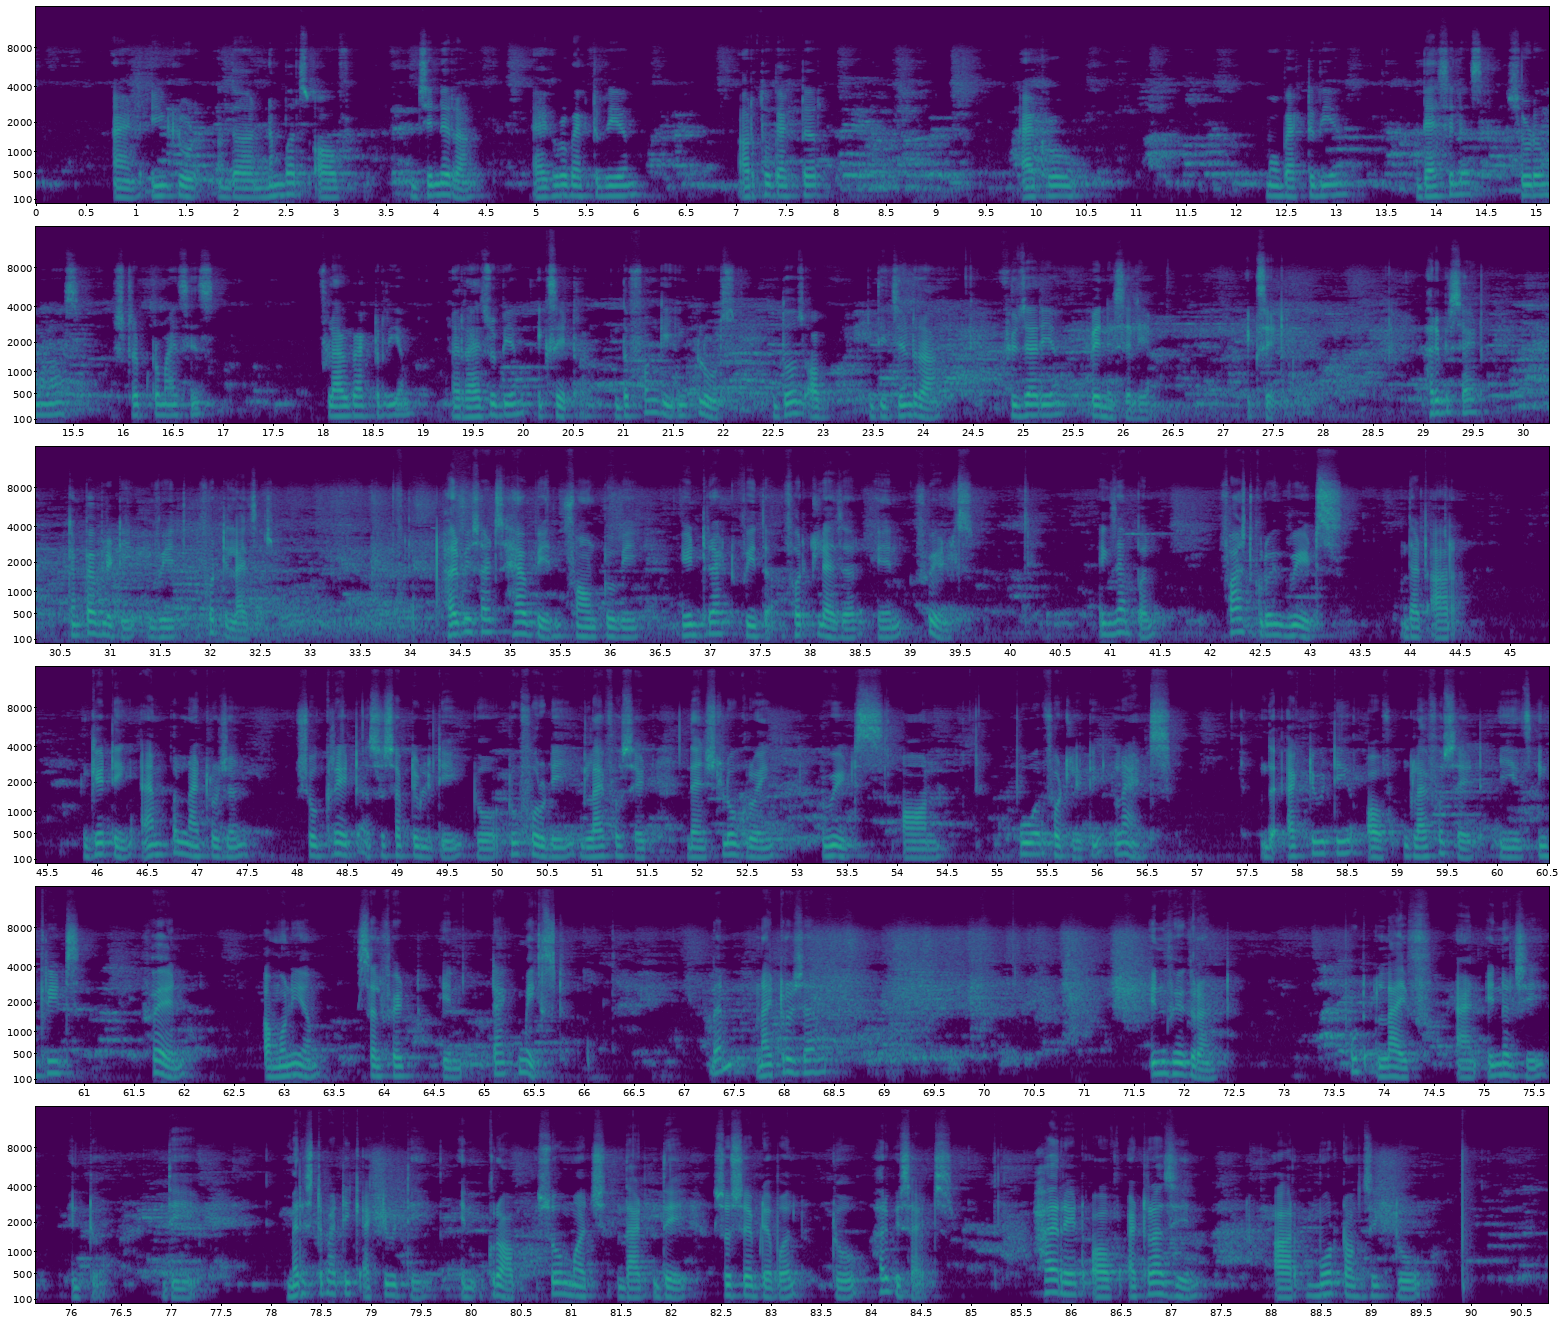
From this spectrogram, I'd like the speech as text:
and include the numbers of genera Agrobacterium, Arthrobacter, Achromobacterium, Bacillus, Pseudomonas, Streptomyces, Flavobacterium, Rhizobium, etc. The fungi includes those of the genera Fusarium, Penicillium, etc. Herbicide compatibility with fertilizer. Herbicides have been found to be interact with fertilizer in fields. Example, fast growing weeds that are getting ample nitrogen show great susceptibility to 2,4-D glyphosate than slow growing weeds on poor fertility lands. The activity of glyphosate is increased when ammonium sulfate in tank mixed. Then nitrogen invigorant put life and energy into the meristematic activity in crop so much that they susceptible to herbicides. High rate of atrazine are more toxic to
